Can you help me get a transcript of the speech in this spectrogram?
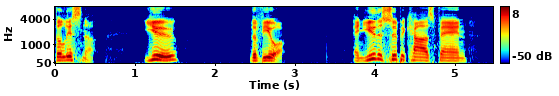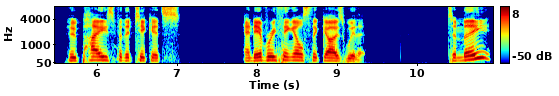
the listener, you, the viewer, and you, the Supercars fan who pays for the tickets and everything else that goes with it. To me,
